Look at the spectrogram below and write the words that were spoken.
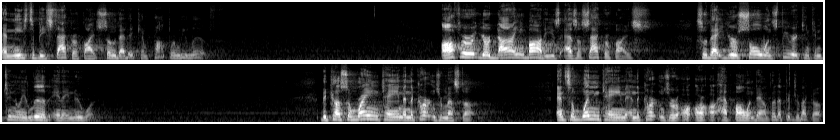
and needs to be sacrificed so that it can properly live. Offer your dying bodies as a sacrifice so that your soul and spirit can continually live in a new one. Because some rain came and the curtains are messed up. And some wind came and the curtains are, are, are have fallen down. Throw that picture back up.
